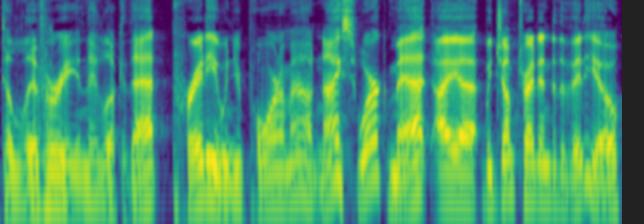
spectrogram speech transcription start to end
delivery, and they look that pretty when you're pouring them out. Nice work, Matt. I uh, we jumped right into the video.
